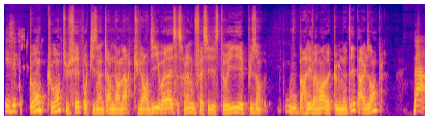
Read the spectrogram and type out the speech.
pour comment, comment tu fais pour qu'ils incarnent leur marque? Tu leur dis, voilà, ça serait bien que vous fassiez des stories et plus vous parlez vraiment à votre communauté, par exemple? Bah,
